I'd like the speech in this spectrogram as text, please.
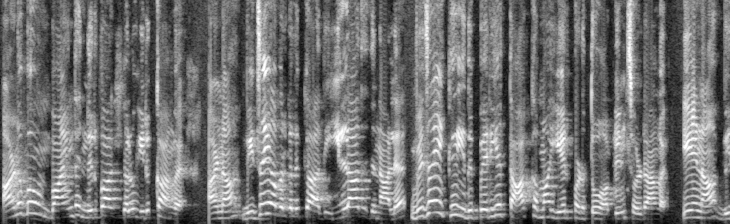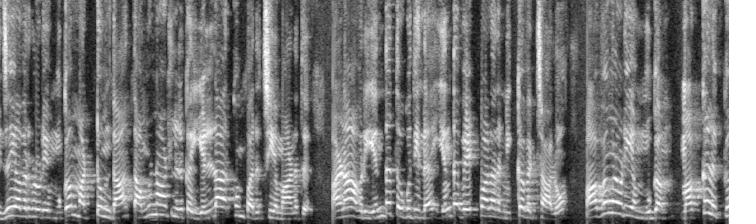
அனுபவம் வாய்ந்த நிர்வாகிகளும் இருக்காங்க. ஆனா விஜய் அவர்களுக்கு அது இல்லாததுனால விஜய்க்கு இது பெரிய தாக்கமா ஏற்படுத்தும் அப்படின்னு சொல்றாங்க. ஏன்னா விஜய் அவர்களுடைய முகம் மட்டும்தான் தமிழ்நாட்டில் இருக்க எல்லாருக்கும் பரிச்சயமானது. ஆனா அவர் எந்த தொகுதியில எந்த வேட்பாளரை நிக்க வச்சாலும் அவங்களுடைய முகம் மக்களுக்கு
